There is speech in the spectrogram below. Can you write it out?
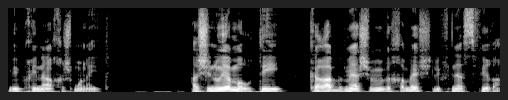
מבחינה חשמונאית. השינוי המהותי קרה ב-175 לפני הספירה,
